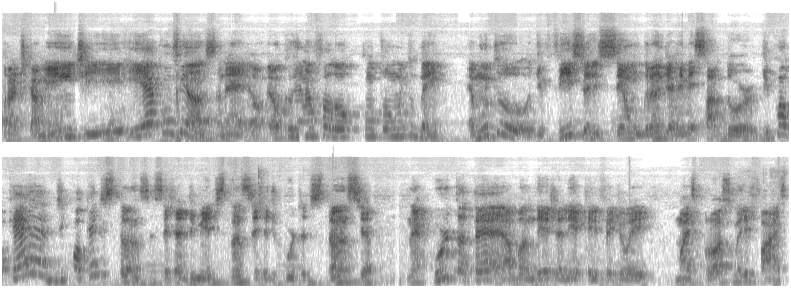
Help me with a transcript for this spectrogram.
praticamente, e, e, é a confiança, né? É, é, o que o Renan falou, contou muito bem. É muito difícil ele ser um grande arremessador de qualquer, de qualquer distância, seja de meia distância, seja de curta distância, né? Curta até a bandeja ali, aquele fadeaway mais próximo, ele faz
